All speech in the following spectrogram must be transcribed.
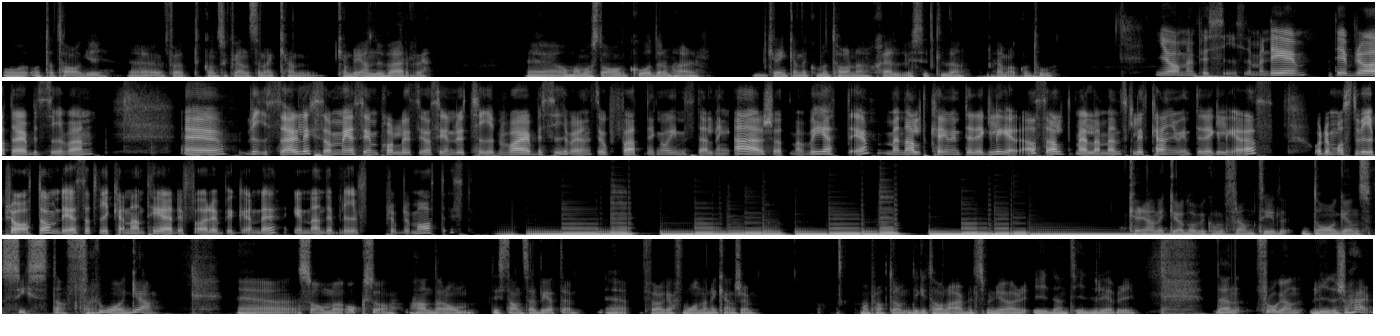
och, och ta tag i. Eh, för att konsekvenserna kan, kan bli ännu värre. Eh, om man måste avkoda de här kränkande kommentarerna själv i sitt lilla hemmakontor. Ja, men precis. Men det, det är bra att arbetsgivaren eh, visar liksom med sin policy och sin rutin vad arbetsgivarens uppfattning och inställning är så att man vet det. Men allt kan ju inte regleras. Allt mellanmänskligt kan ju inte regleras och då måste vi prata om det så att vi kan hantera det förebyggande innan det blir problematiskt. Okej Annika, då har vi kommit fram till dagens sista fråga. Eh, som också handlar om distansarbete. Eh, Föga förvånande kanske. Man pratar om digitala arbetsmiljöer i den tid vi lever i. Den frågan lyder så här.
